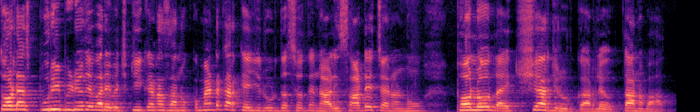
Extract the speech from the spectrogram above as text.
ਤੁਹਾਡਾ ਇਸ ਪੂਰੀ ਵੀਡੀਓ ਦੇ ਬਾਰੇ ਵਿੱਚ ਕੀ ਕਹਿਣਾ, ਸਾਨੂੰ ਕਮੈਂਟ ਕਰਕੇ ਜਰੂਰ ਦੱਸਿਓ ਤੇ ਨਾਲ ਹੀ ਸਾਡੇ ਚੈਨਲ ਨੂੰ ਫੋਲੋ ਲਾਈਕ ਸ਼ੇਅਰ ਜਰੂਰ ਕਰ ਲਿਓ। ਧੰਨਵਾਦ।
